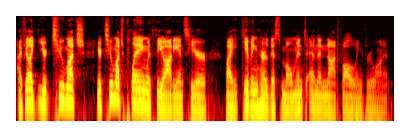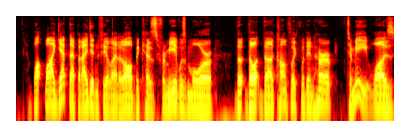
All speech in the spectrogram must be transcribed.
I feel like you're too much. You're too much playing with the audience here by giving her this moment and then not following through on it. Well, well, I get that, but I didn't feel that at all because for me it was more the the the conflict within her. To me, was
